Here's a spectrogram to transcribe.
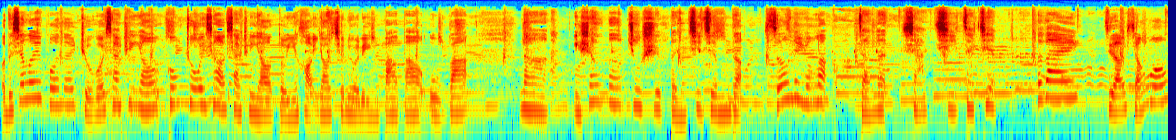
我的新浪微博呢，主播夏春瑶，公众微信号夏春瑶，抖音号幺七六零八八五八。那以上呢就是本期节目的所有内容了，咱们下期再见，拜拜，记得想我哦。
